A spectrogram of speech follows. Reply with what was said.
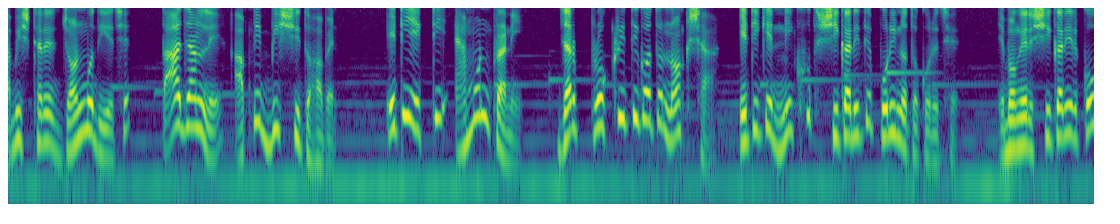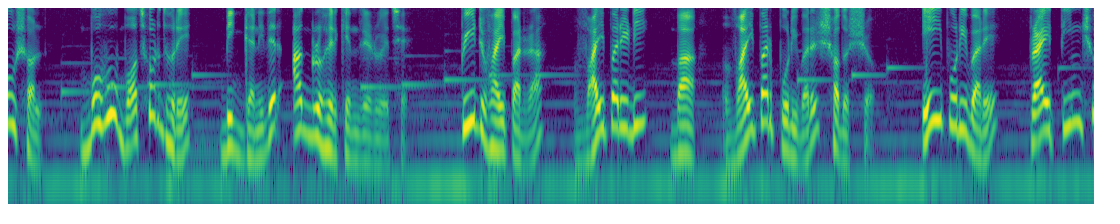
আবিষ্কারের জন্ম দিয়েছে, তা জানলে আপনি বিস্মিত হবেন। এটি একটি এমন প্রাণী যার প্রকৃতিগত নকশা এটিকে নিখুঁত শিকারিতে পরিণত করেছে এবং এর শিকারীর কৌশল বহু বছর ধরে বিজ্ঞানীদের আগ্রহের কেন্দ্রে রয়েছে। পিট ভাইপাররা ভাইপারিডি বা ভাইপার পরিবারের সদস্য। এই পরিবারে প্রায় তিনশো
